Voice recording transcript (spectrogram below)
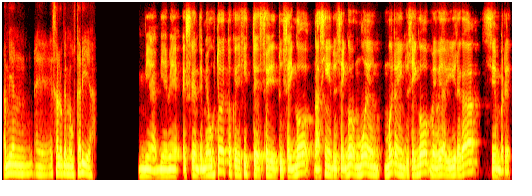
también eh, es algo que me gustaría. Bien, bien, bien, excelente. Me gustó esto que dijiste, soy de Tuzaingó, nací en Tuzaingó, muero, muero en Tuzaingó, me voy a vivir acá siempre.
